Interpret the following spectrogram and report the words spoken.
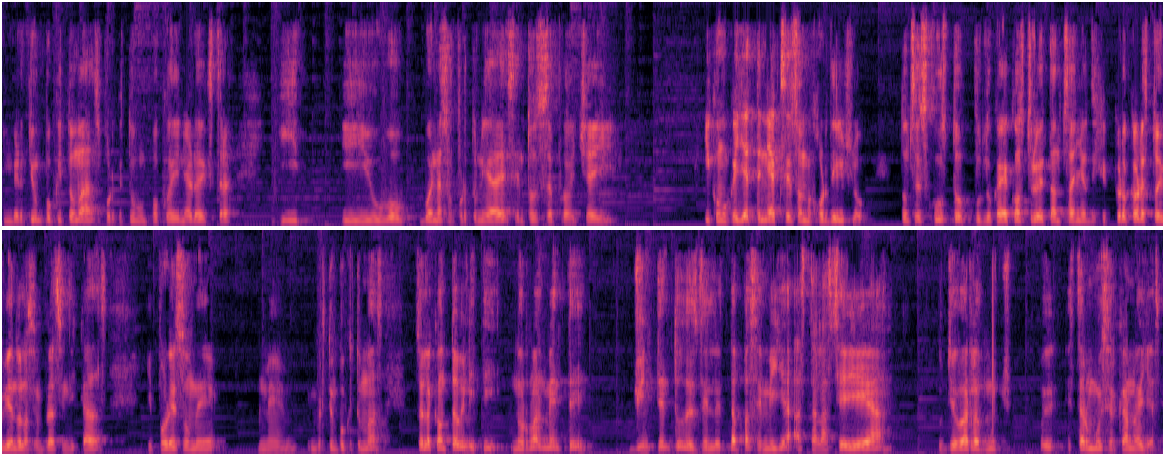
invertí un poquito más porque tuve un poco de dinero extra y, y hubo buenas oportunidades. Entonces aproveché y, y como que ya tenía acceso a mejor deal flow. Entonces, justo pues, lo que había construido de tantos años, dije, creo que ahora estoy viendo las empresas indicadas y por eso me, me invertí un poquito más. Entonces, la accountability, normalmente yo intento desde la etapa semilla hasta la serie A, pues, llevarlas mucho, pues, estar muy cercano a ellas.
